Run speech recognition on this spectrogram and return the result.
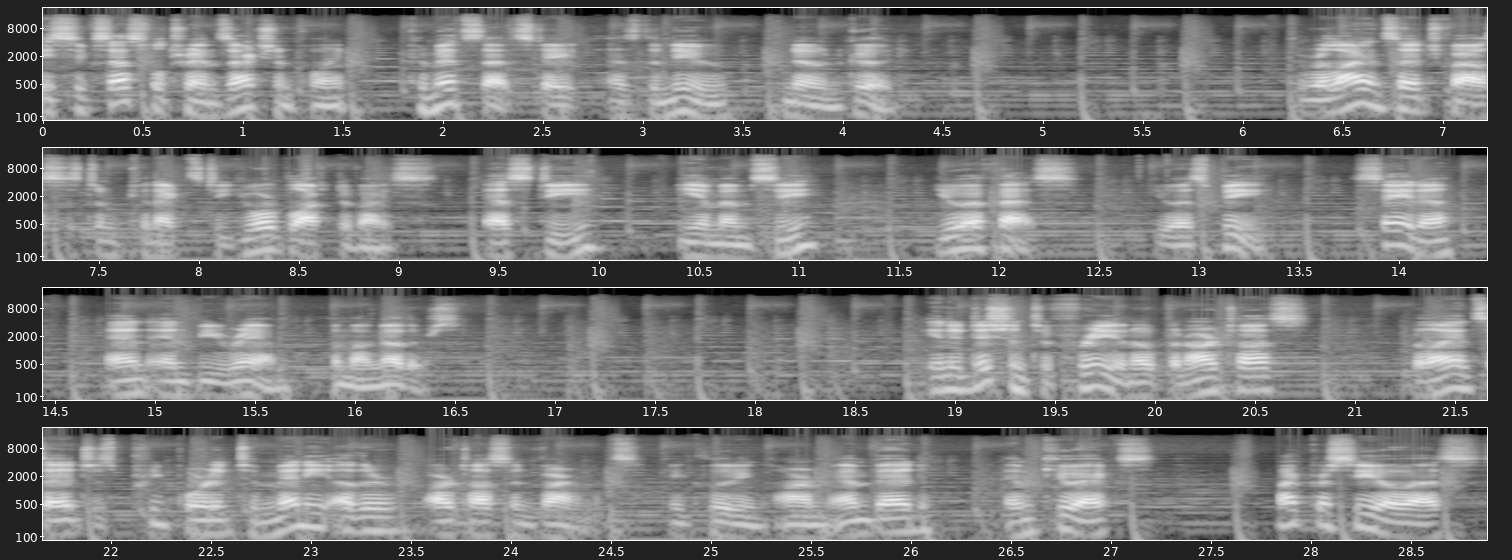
A successful transaction point commits that state as the new known good. The Reliance Edge file system connects to your block device, SD, eMMC, UFS, USB, SATA, and NVRAM, among others. In addition to free and open RTOS, Reliance Edge is pre-ported to many other RTOS environments, including ARM Mbed, MQX, MicroCOS,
